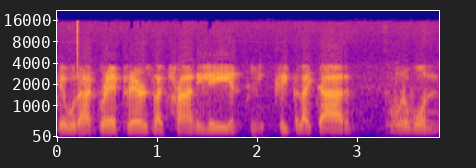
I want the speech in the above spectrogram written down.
they would have had great players like Franny Lee and people like that, and they would have won.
